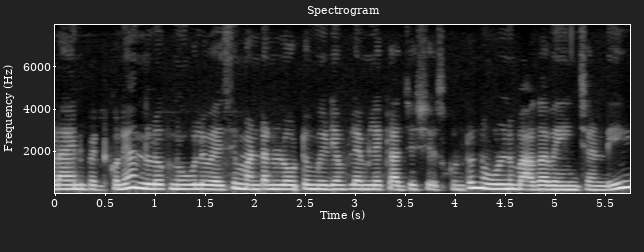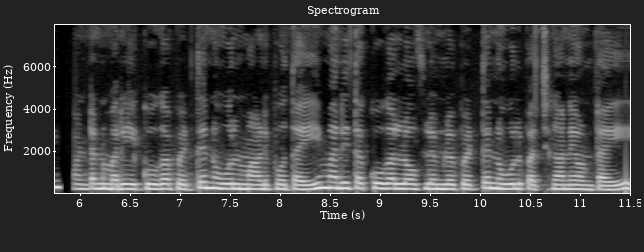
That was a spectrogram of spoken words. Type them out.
కడాయిని పెట్టుకుని అందులోకి నువ్వులు వేసి మంటను లోటు మీడియం ఫ్లేమ్లోకి అడ్జస్ట్ చేసుకుంటూ నువ్వులను బాగా వేయించండి. మంటను మరీ ఎక్కువగా పెడితే నువ్వులు మాడిపోతాయి. మరీ తక్కువగా లో ఫ్లేమ్లో పెడితే నువ్వులు పచ్చిగానే ఉంటాయి.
